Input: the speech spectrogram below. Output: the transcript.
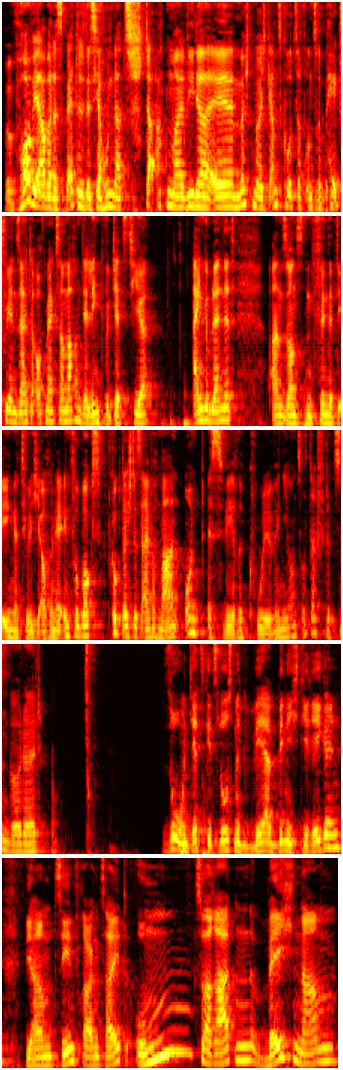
Bevor wir aber das Battle des Jahrhunderts starten mal wieder, äh, möchten wir euch ganz kurz auf unsere Patreon-Seite aufmerksam machen. Der Link wird jetzt hier eingeblendet. Ansonsten findet ihr ihn natürlich auch in der Infobox. Guckt euch das einfach mal an und es wäre cool, wenn ihr uns unterstützen würdet. So, und jetzt geht's los mit Wer bin ich? Die Regeln. Wir haben zehn Fragen Zeit, um zu erraten, welchen Namen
